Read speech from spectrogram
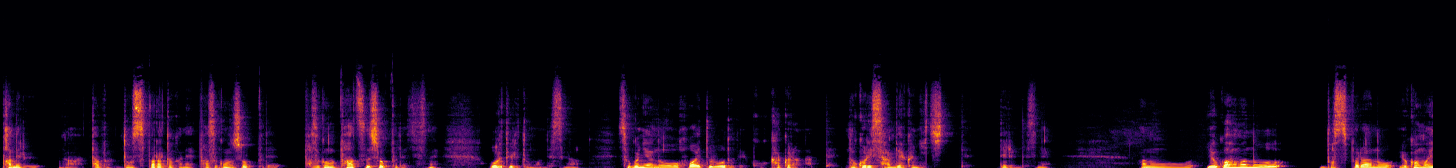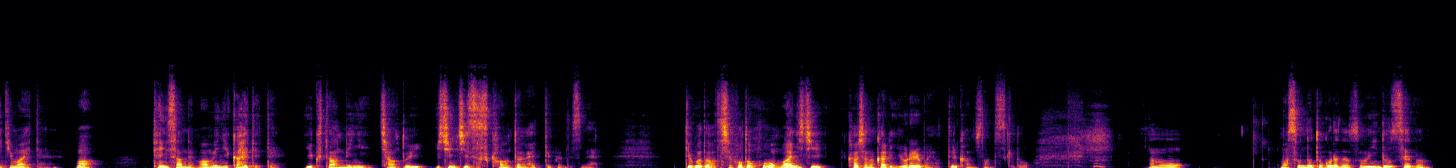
パネルが多分ドスパラとかね、パソコンショップでパソコンのパーツショップでですね、置いてると思うんですが、そこにあの、ホワイトボードでこう、書く欄があって、残り300日って出るんですね。あの、横浜のボスプラの横浜駅前店は、店員さんね、まめに書いてて、行くたんびにちゃんと1日ずつカウンターが減っていくんですね。っていうことは私ほぼほぼ毎日会社の帰りに寄れれば寄ってる感じなんですけど、あの、まあ、そんなところだと Windows 7っ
